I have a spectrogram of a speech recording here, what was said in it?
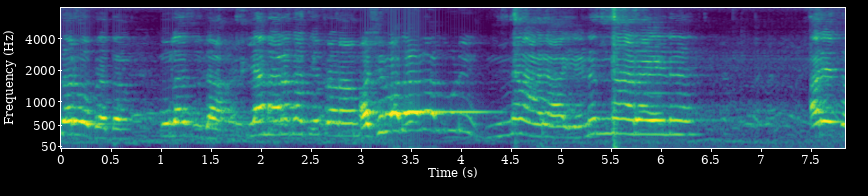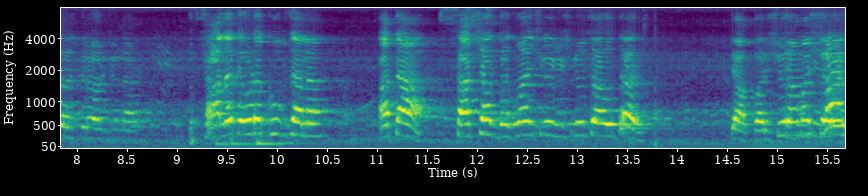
सर्वप्रथम तुला सुद्धा या नारदाचे प्रणाम. आशीर्वाद आहे नारदमुनी नारायण नारायण. अरे सहस्र अर्जुना झालं तेवढं खूप झालं. आता साक्षात भगवान श्री विष्णूचा अवतार. त्या परशुरामा शरण.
